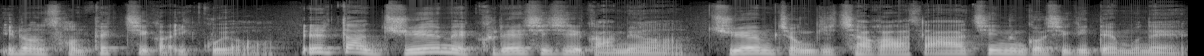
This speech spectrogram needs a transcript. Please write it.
이런 선택지가 있고요. 일단 GM의 크레딧이 가면 GM 전기차가 싸지는 것이기 때문에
